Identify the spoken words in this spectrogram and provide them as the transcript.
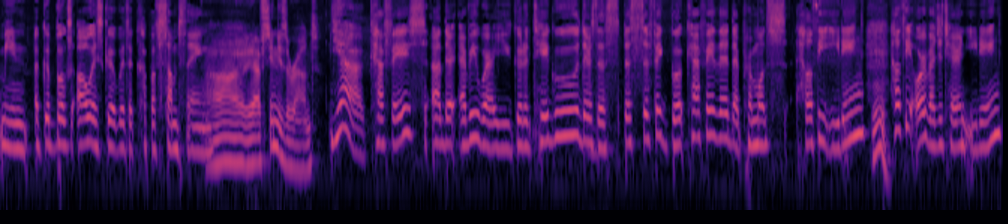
I mean, a good book's always good with a cup of something. Ah, yeah, I've seen these around. Yeah, cafes, uh, they're everywhere. You go to Daegu, there's a specific book cafe there that promotes healthy eating, healthy or vegetarian eating.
